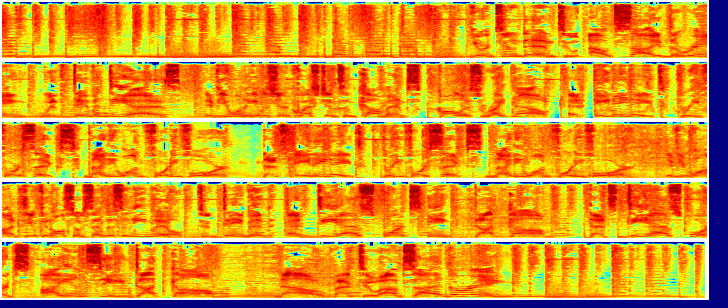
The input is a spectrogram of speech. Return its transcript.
You're tuned in to Outside the Ring with David Diaz. If you want to give us your questions and comments, call us right now at 888-346-9144. That's 888-346-9144. If you want, you can also send us an email to david at diazsportsinc.com. That's diazsportsinc.com. Now, back to Outside the Ring.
